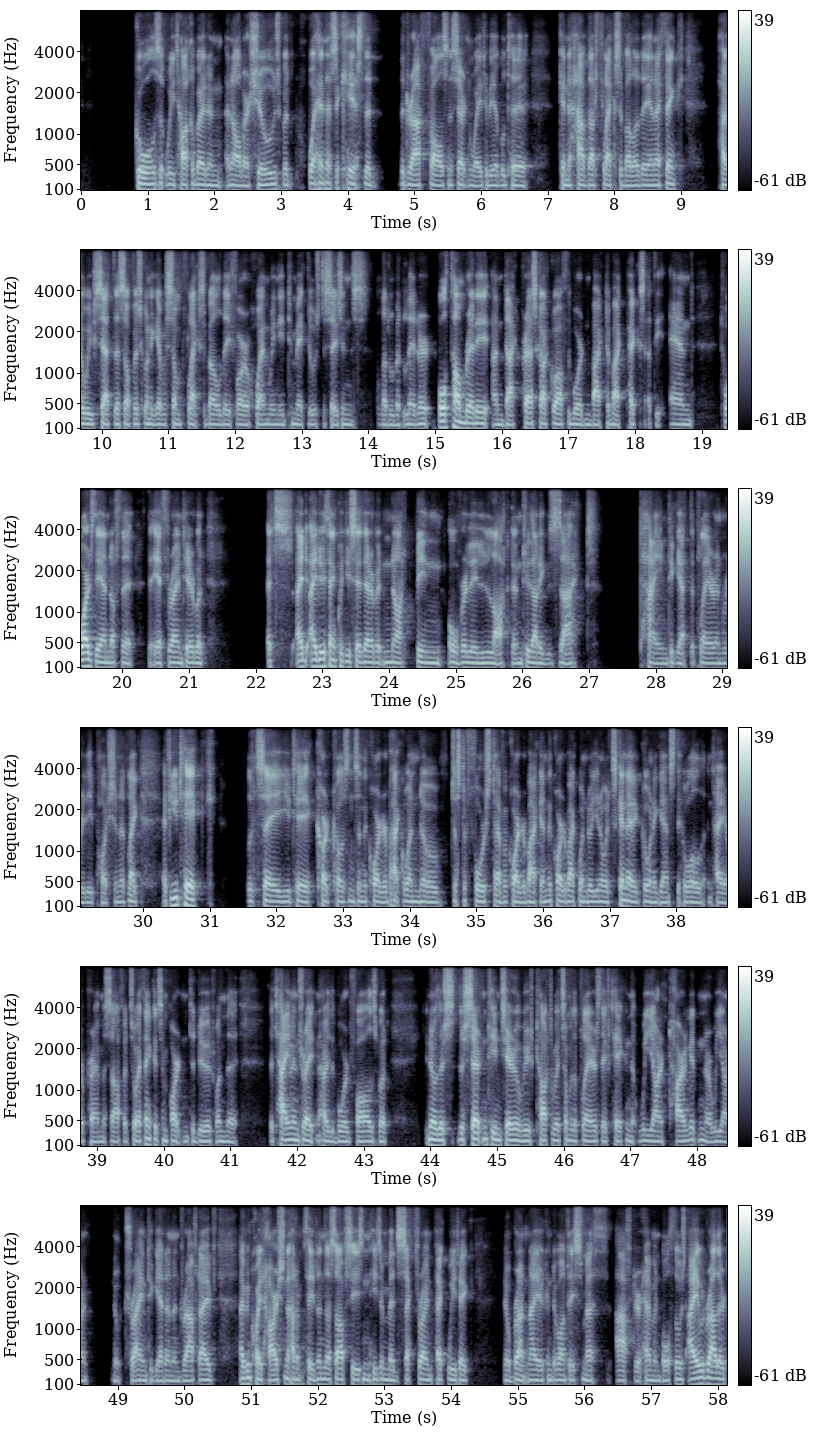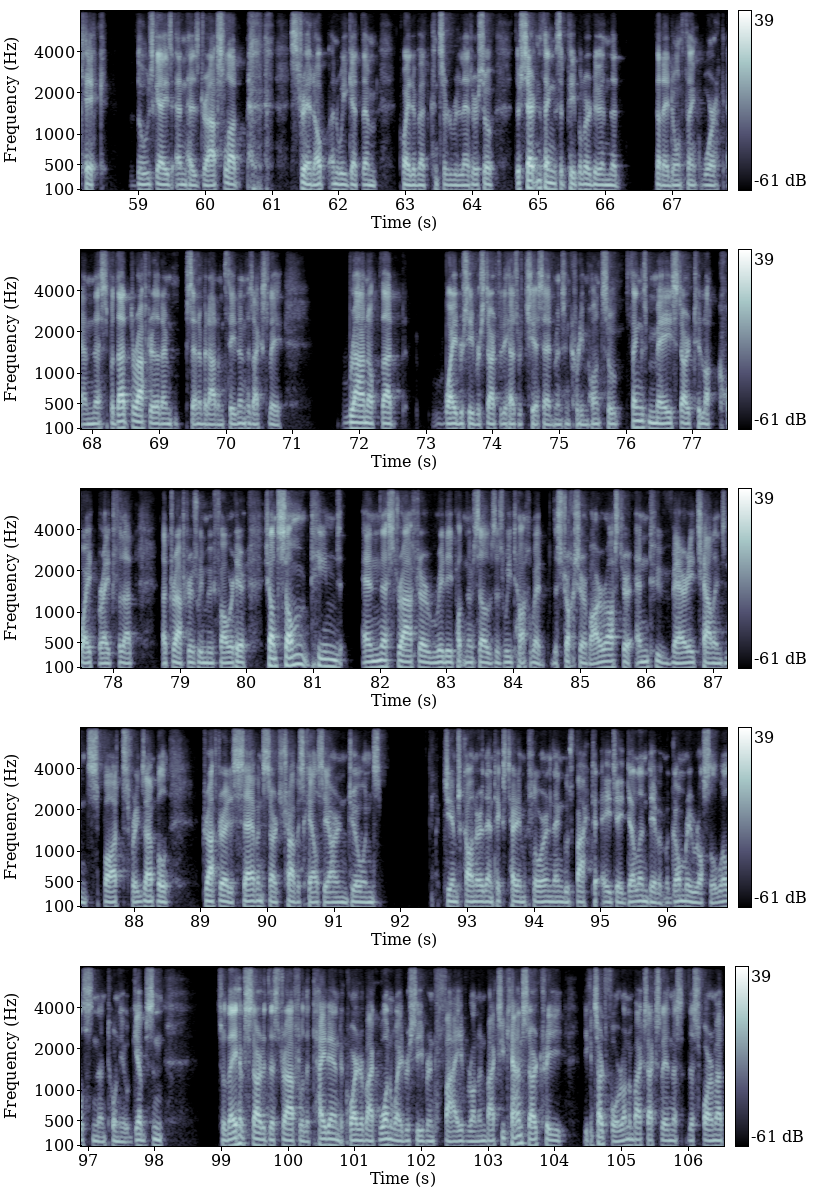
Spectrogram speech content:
goals that we talk about in, in all our shows. But when it's a case that the draft falls in a certain way to be able to kind of have that flexibility. And I think – how we've set this up is going to give us some flexibility for when we need to make those decisions a little bit later. Both Tom Brady and Dak Prescott go off the board in back to back picks at the end, towards the end of the, the eighth round here. But it's I, I do think what you said there about not being overly locked into that exact time to get the player and really pushing it. Like if you take let's say you take Kirk Cousins in the quarterback window just to force to have a quarterback in the quarterback window, you know, it's kind of going against the whole entire premise of it. So I think it's important to do it when the the timing's right and how the board falls. But you know, there's there's certain teams here we've talked about some of the players they've taken that we aren't targeting or we aren't you know trying to get in and draft. I've I've been quite harsh on Adam Thielen this offseason. He's a mid sixth round pick. We take know Brandon Aiyuk and DeVonta Smith after him and both those. I would rather take those guys in his draft slot straight up, and we get them quite a bit considerably later. So there's certain things that people are doing that that I don't think work in this. But that drafter that I'm saying about Adam Thielen has actually ran up that wide receiver start that he has with Chase Edmonds and Kareem Hunt. So things may start to look quite bright for that that drafter as we move forward here. Shawn, some teams in this draft are really putting themselves, as we talk about the structure of our roster, into very challenging spots. For example, drafter out of seven starts Travis Kelce, Aaron Jones, James Conner, then takes Terry McLaurin, then goes back to AJ Dillon, David Montgomery, Russell Wilson, Antonio Gibson. So they have started this draft with a tight end, a quarterback, one wide receiver, and five running backs. You can start three, you can start four running backs actually in this this format,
